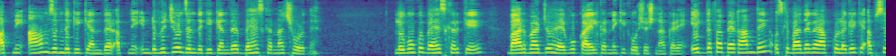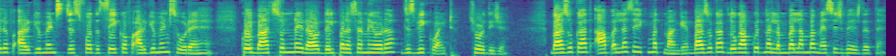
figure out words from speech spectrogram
अपनी आम ज़िंदगी के अंदर, अपनी इंडिविजुअल ज़िंदगी के अंदर बहस करना छोड़ दें। लोगों को बहस करके बार बार जो है वो कायल करने की कोशिश ना करें। एक दफ़ा पैगाम दें, उसके बाद अगर आपको लगे कि अब सिर्फ़ arguments just for the sake of arguments हो रहे हैं, कोई बात सुन नहीं रहा और दिल पर असर नहीं हो रहा जस्ट बी क्वाइट छोड़ दीजिए। बाजुकात आप अल्लाह से हिकमत मांगे। बाजुकात लोग आपको इतना लंबा लंबा मैसेज भेज देते हैं,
